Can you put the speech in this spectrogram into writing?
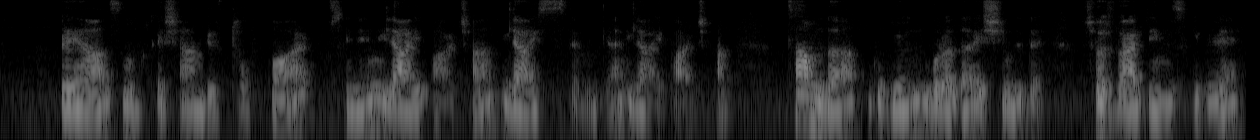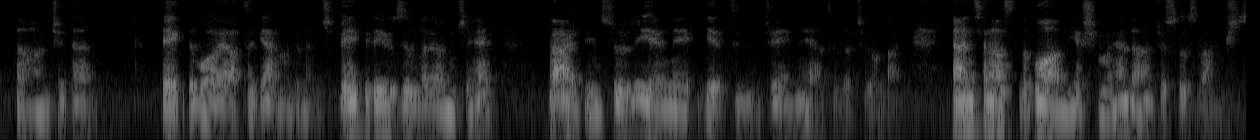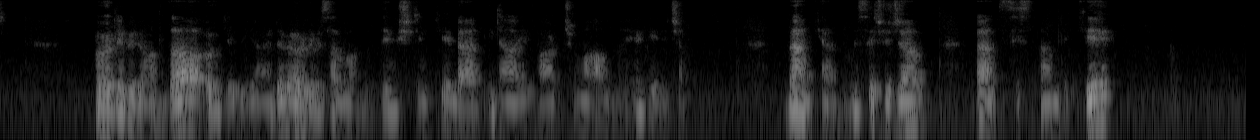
beyaz muhteşem bir top var. Bu senin ilahi parçan, ilahi sistemi bilen ilahi parçan. Tam da bugün, burada ve şimdi de söz verdiğimiz gibi daha önceden, belki de bu hayata gelmeden önce, belki de yüzyıllar önce verdiğin sözü yerine getireceğini hatırlatıyorlar. Yani sen aslında bu anı yaşamaya daha önce söz vermiştin. Öyle bir anda, öyle bir yerde ve öyle bir zamanda demiştin ki ben ilahi parçamı almaya geleceğim. Ben kendimi seçeceğim. Ben sistemdeki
